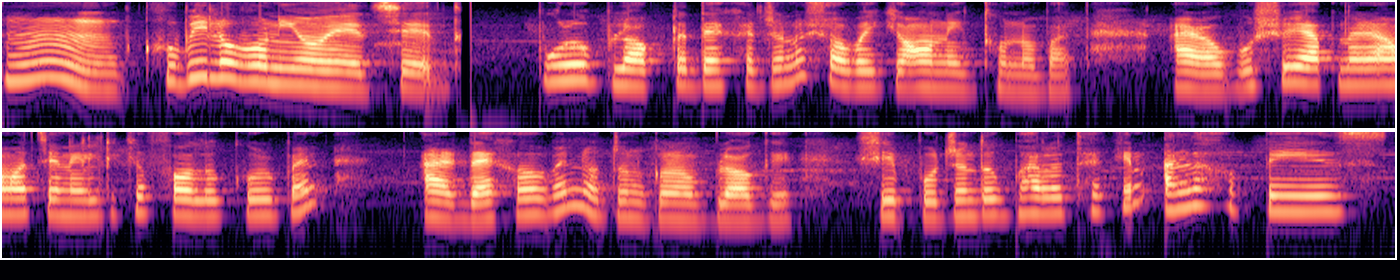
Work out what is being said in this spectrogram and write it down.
হুম, খুবই লোভনীয় হয়েছে। পুরো ব্লগটা দেখার জন্য সবাইকে অনেক ধন্যবাদ। আর অবশ্যই আপনারা আমার চ্যানেলটিকে ফলো করবেন। আর দেখা হবে নতুন কোনো ব্লগে সে পর্যন্ত ভালো থাকেন। আল্লাহ হাফেজ।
